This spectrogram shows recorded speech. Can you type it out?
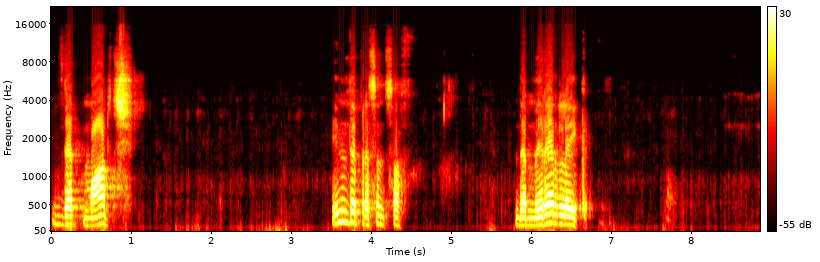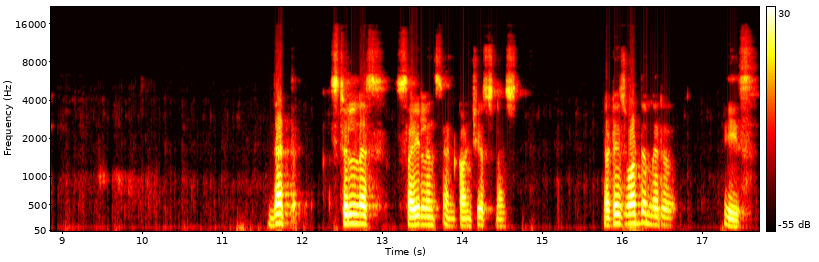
that march in the presence of the mirror like that stillness silence and consciousness. That is what the mirror is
